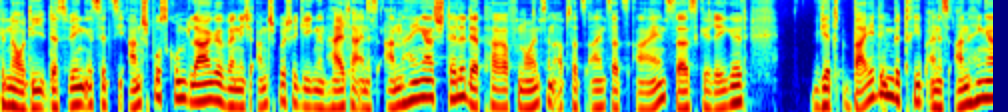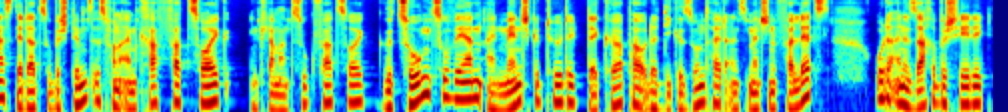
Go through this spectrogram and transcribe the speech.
Genau, die, deswegen ist jetzt die Anspruchsgrundlage, wenn ich Ansprüche gegen den Halter eines Anhängers stelle, der Paragraph 19 Absatz 1 Satz 1, da ist geregelt, wird bei dem Betrieb eines Anhängers, der dazu bestimmt ist, von einem Kraftfahrzeug, in Klammern Zugfahrzeug, gezogen zu werden, ein Mensch getötet, der Körper oder die Gesundheit eines Menschen verletzt oder eine Sache beschädigt,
